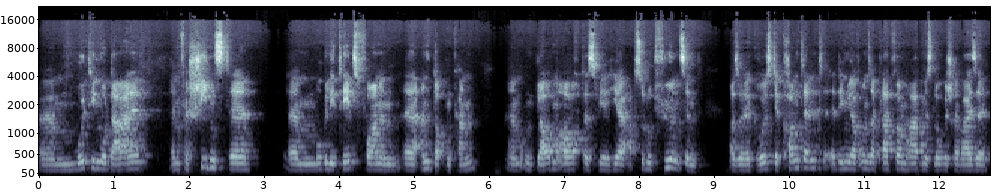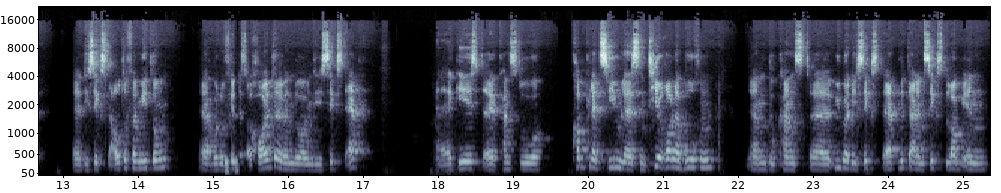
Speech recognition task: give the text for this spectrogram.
ähm, multimodal verschiedenste Mobilitätsformen äh, andocken kann und glauben auch, dass wir hier absolut führend sind. Also der größte Content, äh, den wir auf unserer Plattform haben, ist logischerweise äh, die Sixt Autovermietung. Äh, aber du findest auch heute, wenn du in die Sixt App äh, gehst, äh, kannst du komplett seamless einen Tierroller buchen. Ähm, du kannst äh, über die Sixt App mit deinem Sixt Login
